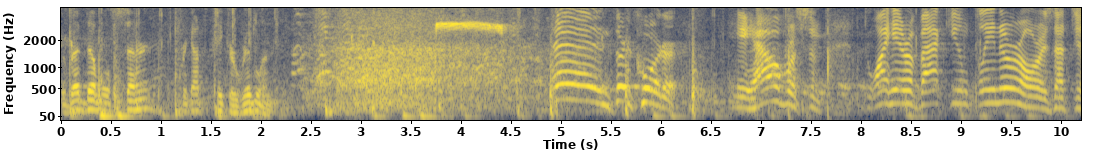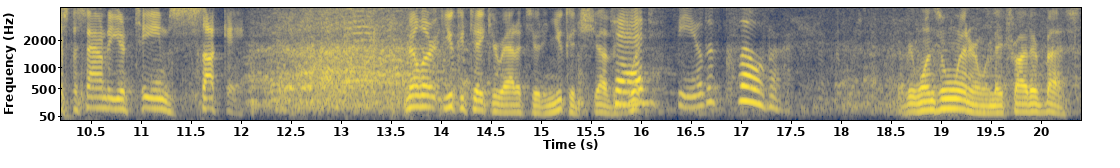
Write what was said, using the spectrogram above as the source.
The Red Devils center forgot to take her Ritalin. And third quarter. Hey, Halverson, do I hear a vacuum cleaner, or is that just the sound of your team sucking? Miller, you could take your attitude and you could shove Ted, it. field of clover. Everyone's a winner when they try their best.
